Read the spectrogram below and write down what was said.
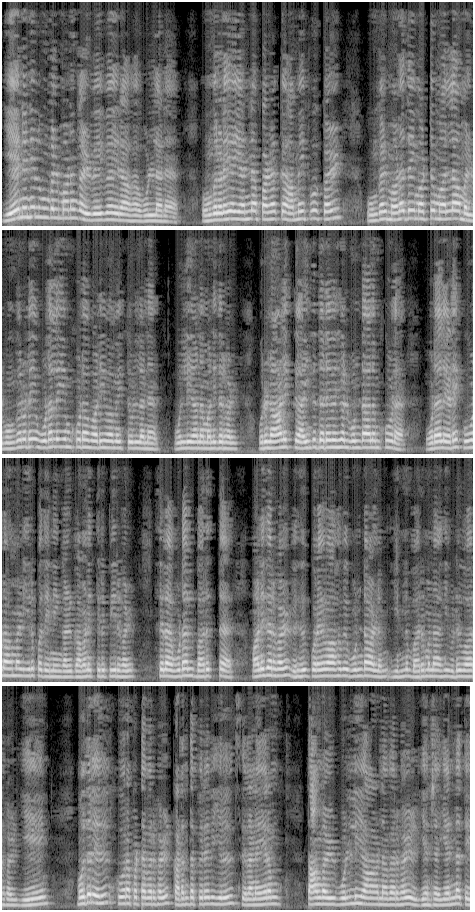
ஏனெனில் உங்கள் மனங்கள் வெவ்வேறாக உள்ளன. உங்களுடைய எண்ண பழக்க அமைப்புகள் உங்கள் மனதை மட்டும் அல்லாமல் உங்களுடைய உடலையும் கூட வடிவமைத்துள்ளன. ஒல்லியான மனிதர்கள் ஒரு நாளைக்கு ஐந்து தடவைகள் உண்டாலும் கூட உடல் எடை கூடாமல் இருப்பதை நீங்கள் கவனித்திருப்பீர்கள். சில உடல் பருத்த மனிதர்கள் வெகு குறைவாகவே உண்டாலும் இன்னும் பருமனாகி விடுவார்கள். ஏன்? முதலில் கூறப்பட்டவர்கள் கடந்த பிறவியில் சில நேரம் தாங்கள் ஒல்லியானவர்கள் என்ற எண்ணத்தை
